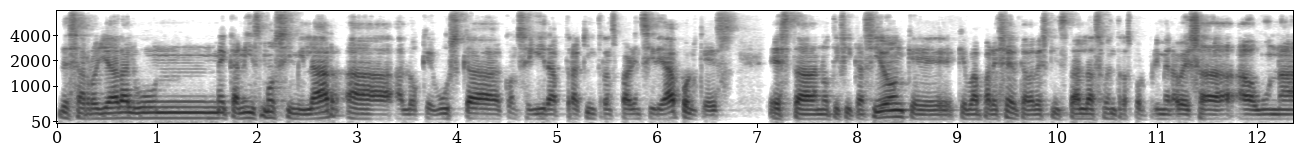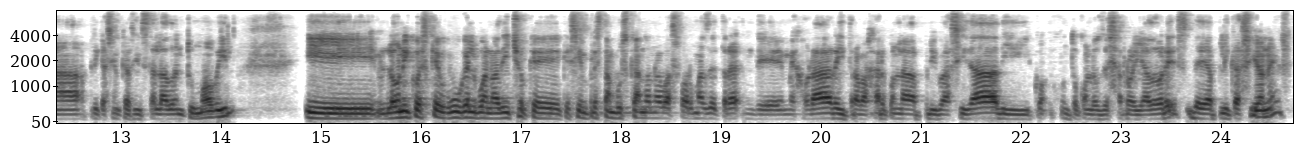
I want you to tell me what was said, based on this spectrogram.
desarrollar algún mecanismo similar a, a, lo que busca conseguir App Tracking Transparency de Apple, que es esta notificación que, que va a aparecer cada vez que instalas o entras por primera vez a, a una aplicación que has instalado en tu móvil. Y lo único es que Google, bueno, ha dicho que, siempre están buscando nuevas formas de, mejorar y trabajar con la privacidad y junto con los desarrolladores de aplicaciones.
